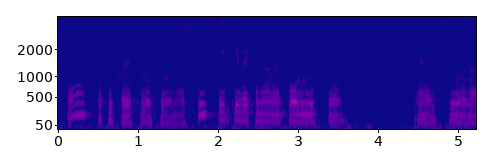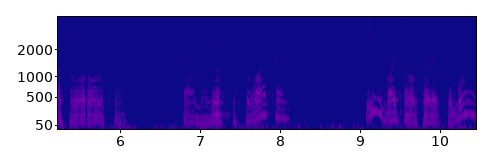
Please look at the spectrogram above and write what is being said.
Все, таких користувачів у нас 6, які виконали повністю е, всю нашу воронку. Ставимо застосувати і бачимо перед собою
